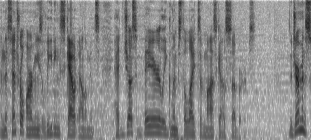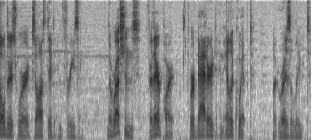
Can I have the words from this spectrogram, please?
and the Central Army's leading scout elements had just barely glimpsed the lights of Moscow's suburbs. The German soldiers were exhausted and freezing. The Russians, for their part, were battered and ill equipped, but resolute.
